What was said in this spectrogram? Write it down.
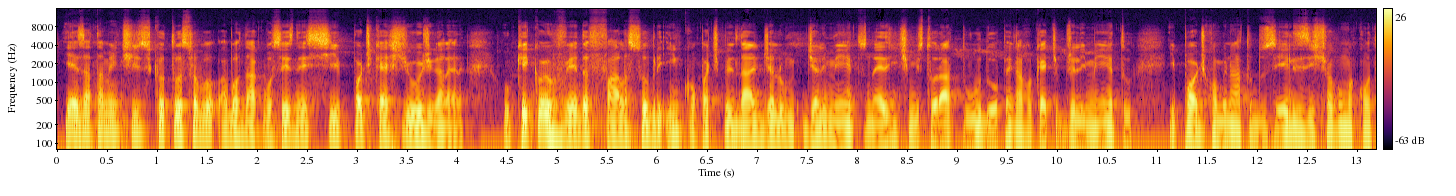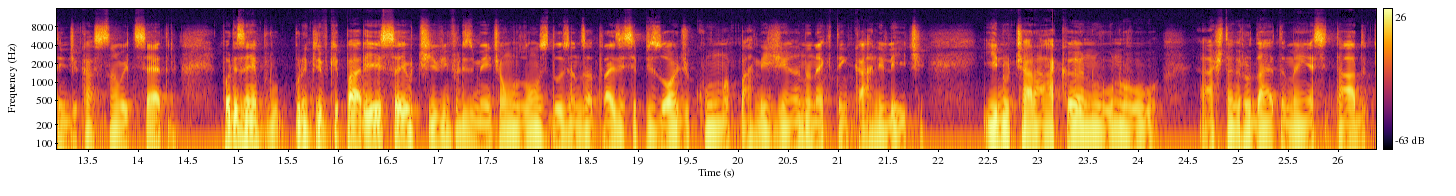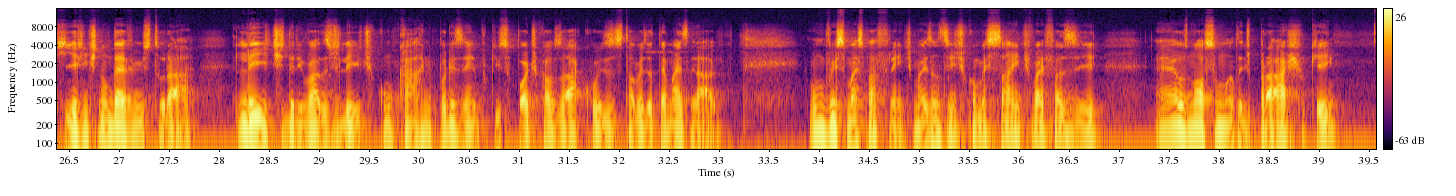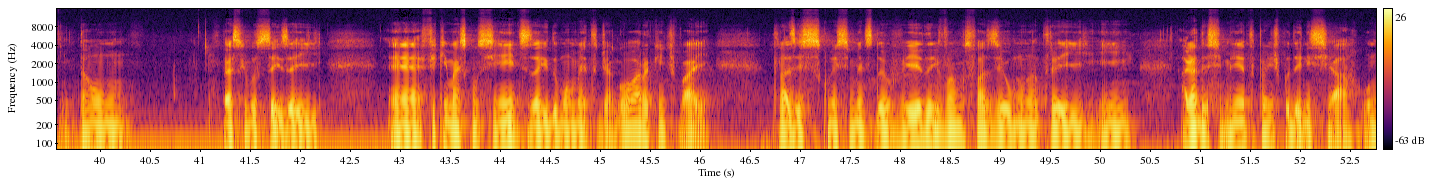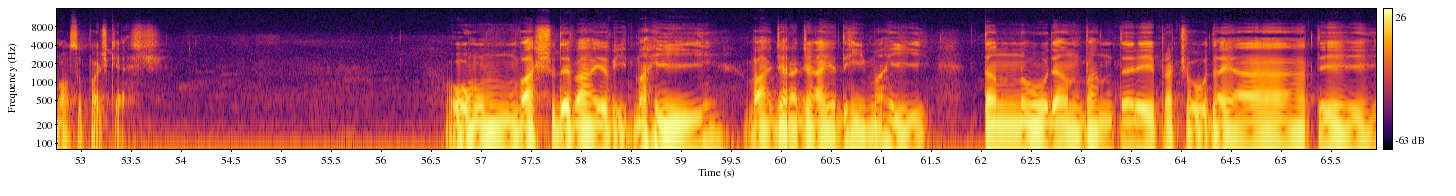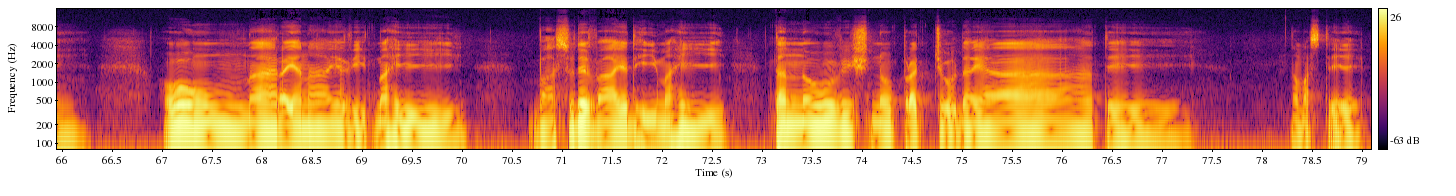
E é exatamente isso que eu trouxe para abordar com vocês nesse podcast de hoje, galera. O que, que o Ayurveda fala sobre incompatibilidade de, de alimentos, né? A gente misturar tudo ou pegar qualquer tipo de alimento e pode combinar todos eles, existe alguma contraindicação, etc. Por exemplo, por incrível que pareça, eu tive infelizmente há uns 11, 12 anos atrás esse episódio com uma parmegiana, né, que tem carne e leite, e no charaka, no, no Ashtanga Hridaya também é citado que a gente não deve misturar leite, derivados de leite com carne, por exemplo, que isso pode causar coisas talvez até mais graves. Vamos ver isso mais para frente. Mas antes de a gente começar, a gente vai fazer é, o nosso manta de praxe, ok? Então, peço que vocês aí é, fiquem mais conscientes aí do momento de agora, que a gente vai trazer esses conhecimentos do Ayurveda e vamos fazer o mantra aí em agradecimento para a gente poder iniciar o nosso podcast. Om Vasudevaya Vidmahi Vajrajaya Dhimahi Tanno Danvantare Prachodayate Om Narayanaya Vidmahi Vasudevaya Dhimahi Tanno Vishnu Prachodayate Namastê.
